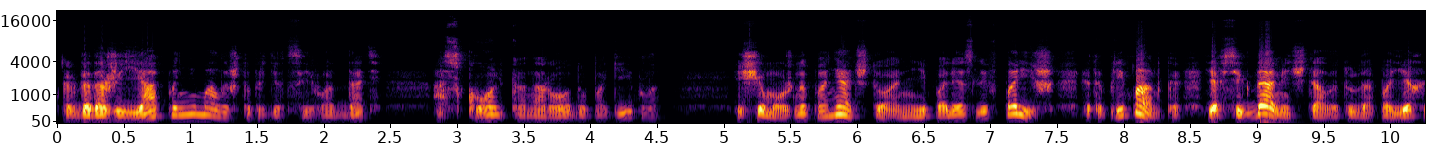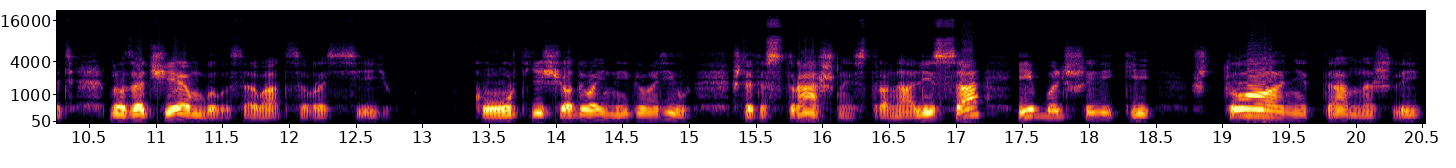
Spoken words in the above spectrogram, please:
когда даже я понимала, что придется его отдать, а сколько народу погибло? Еще можно понять, что они полезли в Париж. Это приманка. Я всегда мечтала туда поехать. Но зачем было соваться в Россию? Курт еще до войны говорил, что это страшная страна, леса и большевики. Что они там нашли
